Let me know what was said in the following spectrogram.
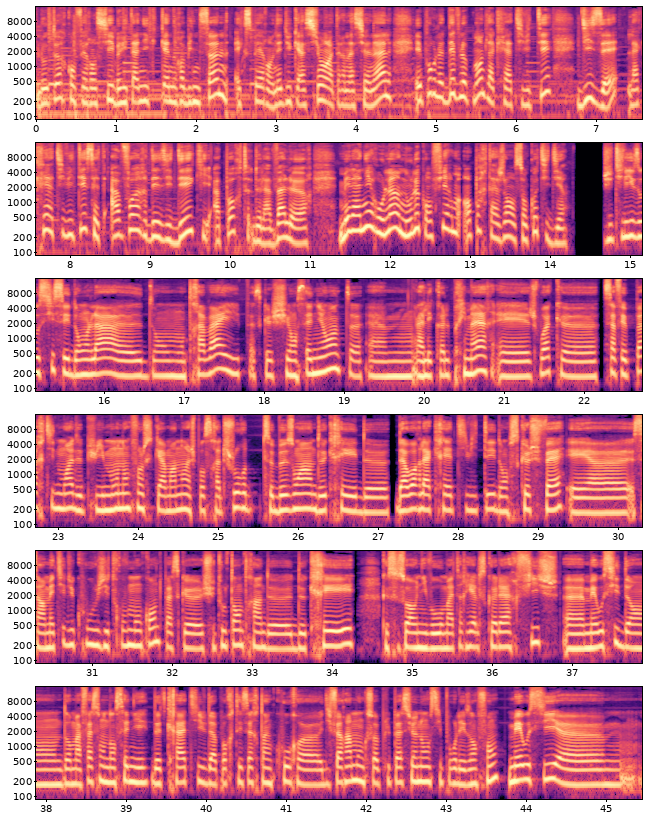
L'auteur conférencier britannique Ken Robinson, expert en éducation internationale et pour le développement de la créativité, disait La créativité, c'est avoir des idées qui apportent de la valeur. Mélanie Roulin nous le confirme en partageant son quotidien. J'utilise aussi ces dons-là euh, dans mon travail parce que je suis enseignante euh, à l'école primaire et je vois que ça fait partie de moi depuis mon enfance jusqu'à maintenant et je penserai toujours ce besoin de créer, de d'avoir la créativité dans ce que je fais et euh, c'est un métier du coup j'y trouve mon compte parce que je suis tout le temps en train de, de créer, que ce soit au niveau matériel scolaire, fiche, mais aussi dans, dans ma façon d'enseigner, d'être créative, d'apporter certains cours différemment, que ce soit plus passionnant aussi pour les enfants, mais aussi euh,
